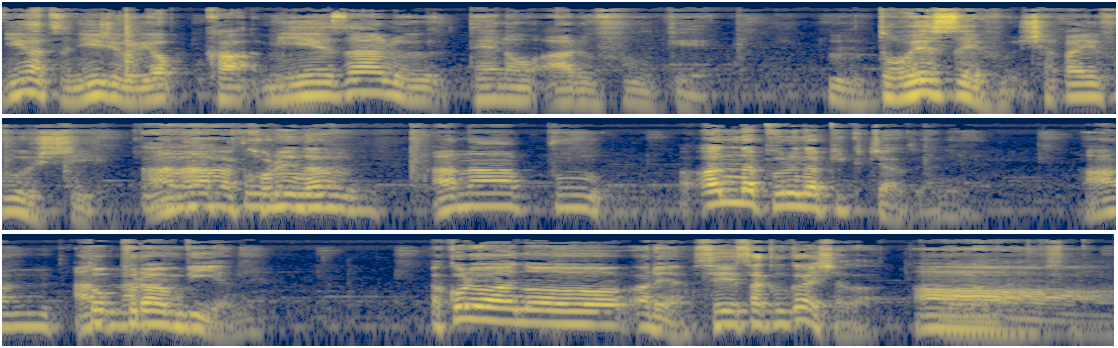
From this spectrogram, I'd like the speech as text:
NEXT2 月24日見えざる手のある風景。うん、ド SF 社会風刺。アナプあーこれな。アナプアンナプルナピクチャーズやね。アンとプラン B やね。あこれはあのあれや制作会社が。あ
